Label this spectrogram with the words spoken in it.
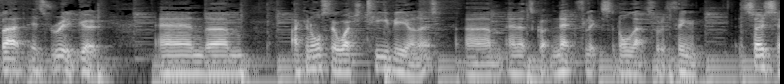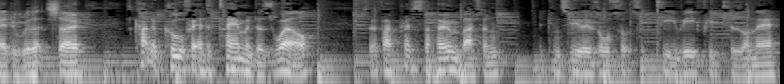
but it's really good. And um, I can also watch TV on it, um, and it's got Netflix and all that sort of thing associated with it. So it's kind of cool for entertainment as well. So if I press the home button, you can see there's all sorts of TV features on there,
